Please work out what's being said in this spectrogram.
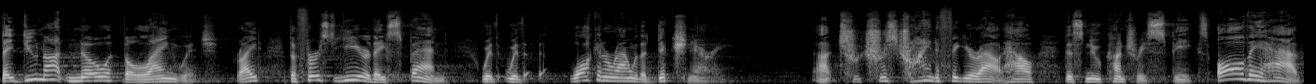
They do not know the language, right? The first year they spend with, with walking around with a dictionary, uh, tr- just trying to figure out how this new country speaks. All they have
